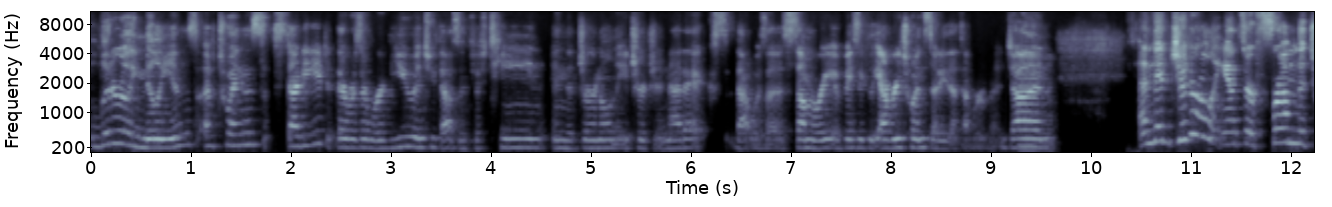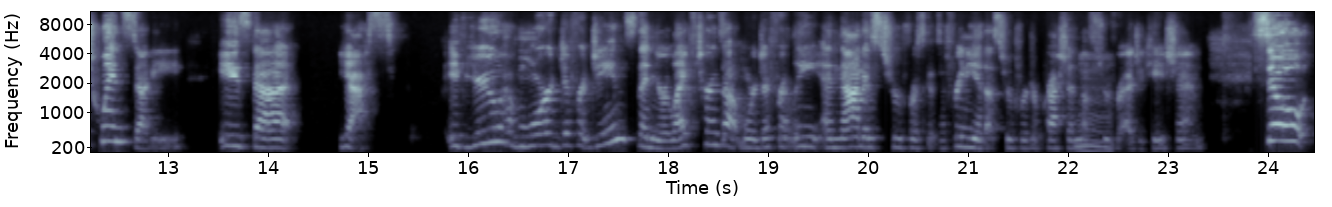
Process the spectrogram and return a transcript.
literally millions of twins studied. There was a review in 2015 in the journal Nature Genetics. That was a summary of basically every twin study that's ever been done. And the general answer from the twin study is that yes, if you have more different genes, then your life turns out more differently. And that is true for schizophrenia, that's true for depression, that's true Mm. for education. So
